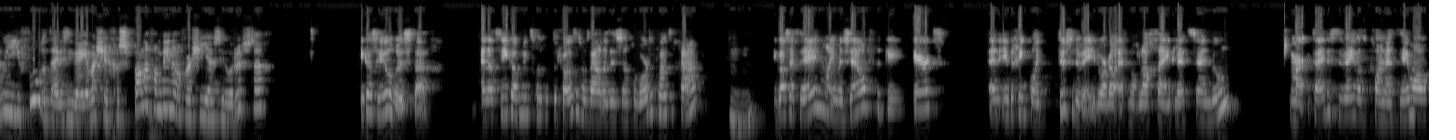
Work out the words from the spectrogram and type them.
hoe je je voelde tijdens die weeën? Was je gespannen van binnen of was je juist heel rustig? Ik was heel rustig. En dat zie ik ook nu terug op de foto's, want we hadden dus een geboortefotograaf. Mm Ik was echt helemaal in mezelf gekeerd. En in het begin kon ik tussen de weeën door wel echt nog lachen en kletsen en doen. Maar tijdens de wee was ik gewoon echt helemaal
